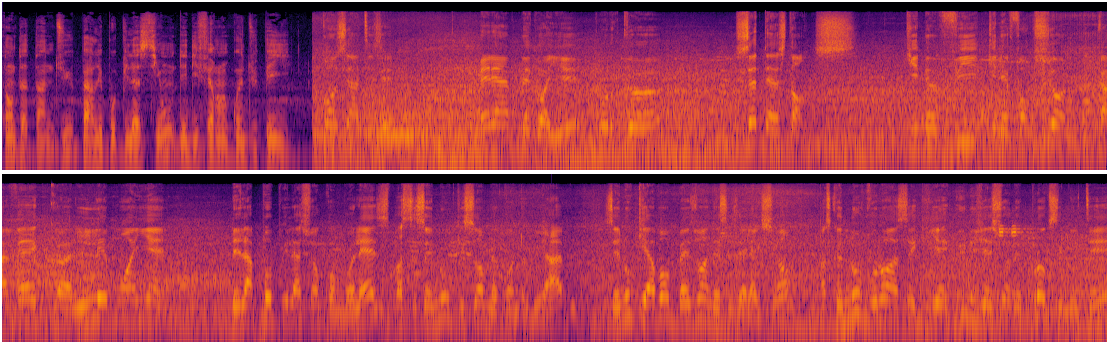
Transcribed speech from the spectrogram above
tant attendues par les populations des différents coins du pays. Conscientiser, mener un plaidoyer pour que cette instance qui ne vit, qui ne fonctionne qu'avec les moyens de la population congolaise, parce que c'est nous qui sommes les contribuables, c'est nous qui avons besoin de ces élections, parce que nous voulons à ce qu'il y ait une gestion de proximité,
